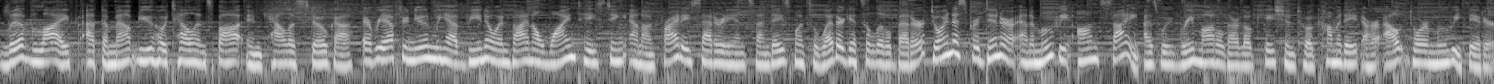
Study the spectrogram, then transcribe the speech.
Live life at the Mount View Hotel and Spa in Calistoga. Every afternoon we have vino and vinyl wine tasting, and on Friday, Saturday, and Sundays, once the weather gets a little better, join us for dinner and a movie on site as we've remodeled our location to accommodate our outdoor movie theater.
